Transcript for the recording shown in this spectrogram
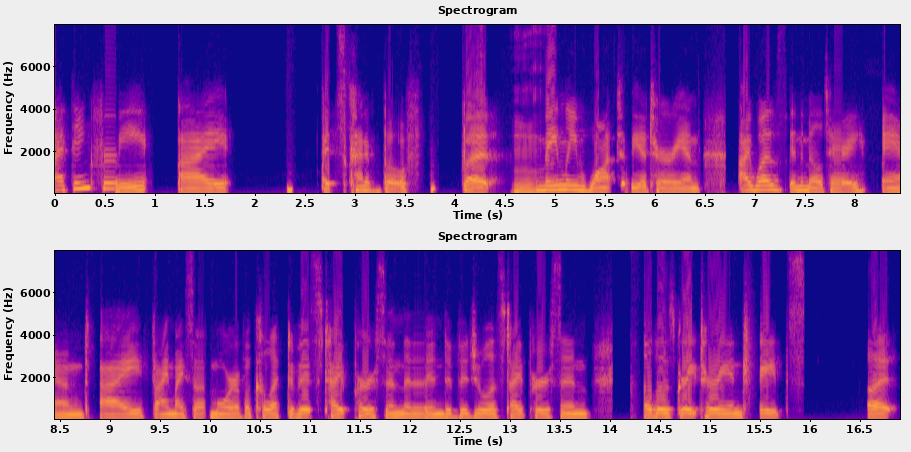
I think for me, I it's kind of both, but Mm. mainly want to be a Turian. I was in the military and I find myself more of a collectivist type person than an individualist type person. All those great Turian traits. But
